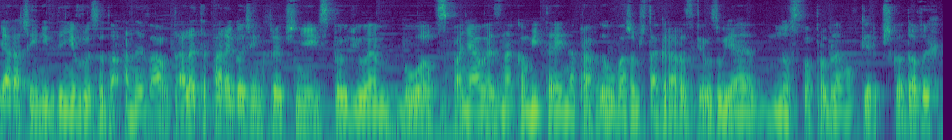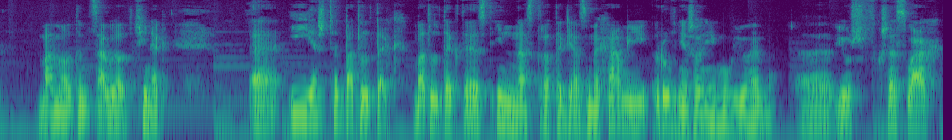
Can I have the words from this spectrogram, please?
ja raczej nigdy nie wrócę do Unavowed, ale te parę godzin, które przy niej spełdziłem, było wspaniałe, znakomite i naprawdę uważam, że ta gra rozwiązuje mnóstwo problemów gier przygodowych. Mamy o tym cały odcinek. E, I jeszcze Battletech. Battletech to jest inna strategia z mechami, również o niej mówiłem e, już w krzesłach.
